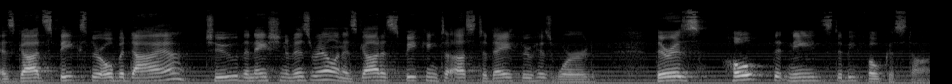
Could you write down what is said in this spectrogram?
As God speaks through Obadiah to the nation of Israel, and as God is speaking to us today through His Word, there is hope that needs to be focused on.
